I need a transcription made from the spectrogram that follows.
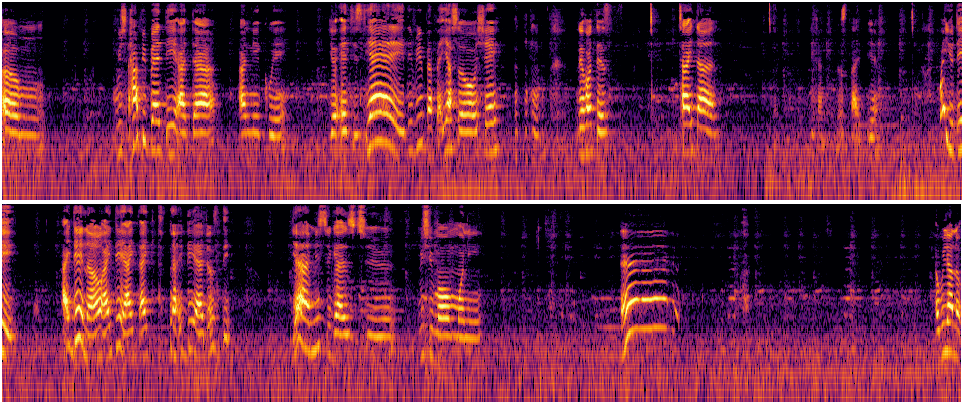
um, wish happy birthday, Ada Anekwe your edges. Yay! The real pepper. Yes, so she the hottest. Down. You can just type, yeah. Where you did? I did now. I did. I I I did. I just did. Yeah, I miss you guys to wish you more money. Eh. William,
